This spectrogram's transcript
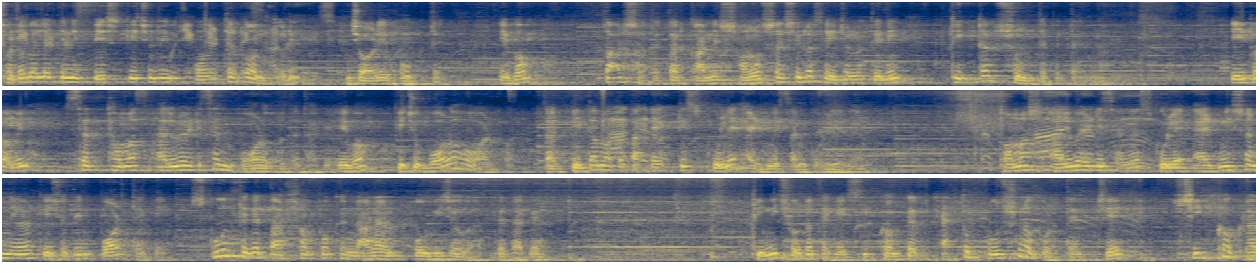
ছোটবেলায় তিনি বেশ কিছুদিন অন্তর অন্তরে জ্বরে ভুগতেন এবং তার সাথে তার কানের সমস্যা ছিল সেই জন্য তিনি ঠিকঠাক শুনতে পেতেন না। এইভাবেই স্যার থমাস আলভা এডিসন বড় হতে থাকে এবং কিছু বড় হওয়ার পর তার পিতামাতা তাকে একটি স্কুলে অ্যাডমিশন করিয়ে দেন। থমাস আলভা এডিসনের স্কুলে অ্যাডমিশন নেওয়ার কিছুদিন পর থেকে স্কুল থেকে তার সম্পর্কে নানান অভিযোগ আসতে থাকে। তিনি ছোট থেকে শিক্ষকদের এত প্রশ্ন করতেন যে শিক্ষকরা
